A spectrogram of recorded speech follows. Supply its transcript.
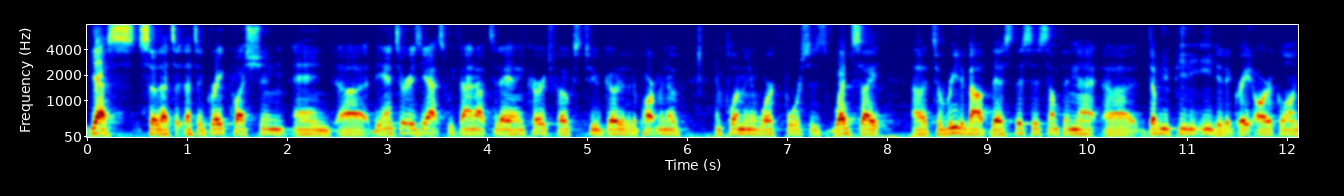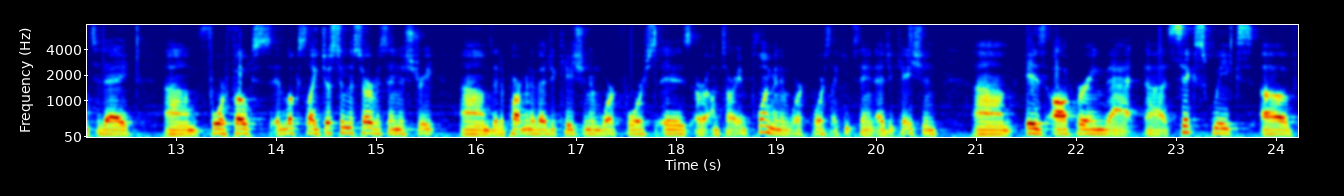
Yes, so that's a, that's a great question, and uh, the answer is yes. We found out today. I encourage folks to go to the Department of Employment and Workforce's website uh, to read about this. This is something that uh, WPDE did a great article on today um, for folks. It looks like just in the service industry, um, the Department of Education and Workforce is, or I'm sorry, Employment and Workforce. I keep saying education um, is offering that uh, six weeks of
